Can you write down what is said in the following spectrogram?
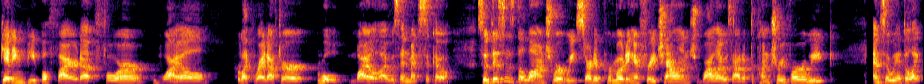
getting people fired up for while like right after well while I was in Mexico. So this is the launch where we started promoting a free challenge while I was out of the country for a week. And so we had to like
